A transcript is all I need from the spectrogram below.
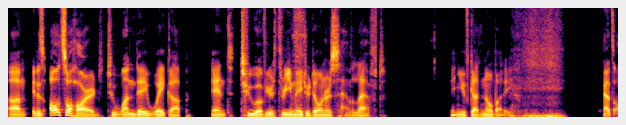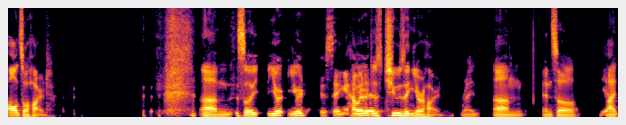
Um, it is also hard to one day wake up and two of your three major donors have left, and you've got nobody. That's also hard. um, so you're you're You're saying how you're it is. just choosing your heart, right? Um, and so Yeah. I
